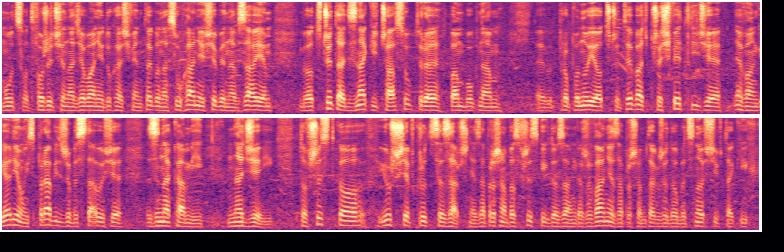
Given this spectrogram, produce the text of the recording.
móc otworzyć się na działanie Ducha Świętego, na słuchanie siebie nawzajem, by odczytać znaki czasu, które Pan Bóg nam e, proponuje odczytywać, prześwietlić je Ewangelią i sprawić, żeby stały się znakami nadziei. To wszystko już się wkrótce zacznie. Zapraszam Was wszystkich do zaangażowania, zapraszam także do obecności w takich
